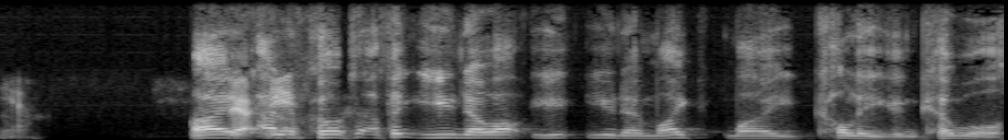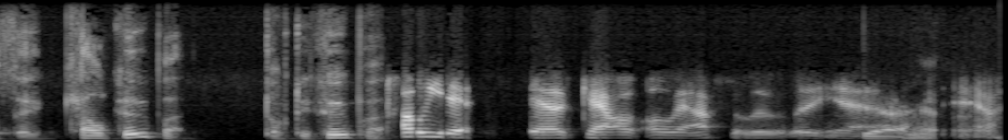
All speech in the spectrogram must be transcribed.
Yeah. I, Yeah, and it- of course, I think you know you you know my my colleague and co-author Cal Cooper, Dr. Cooper. oh yeah yeah cal oh absolutely yeah Yeah. yeah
